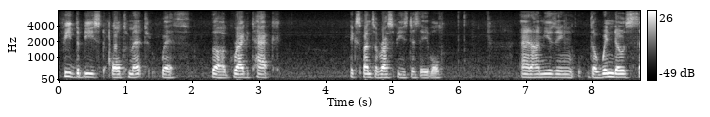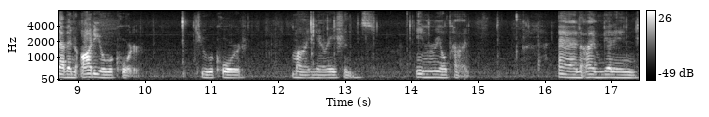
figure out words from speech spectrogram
Feed the Beast Ultimate with the GregTech expensive recipes disabled. And I'm using the Windows 7 audio recorder to record my narrations in real time. And I'm getting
